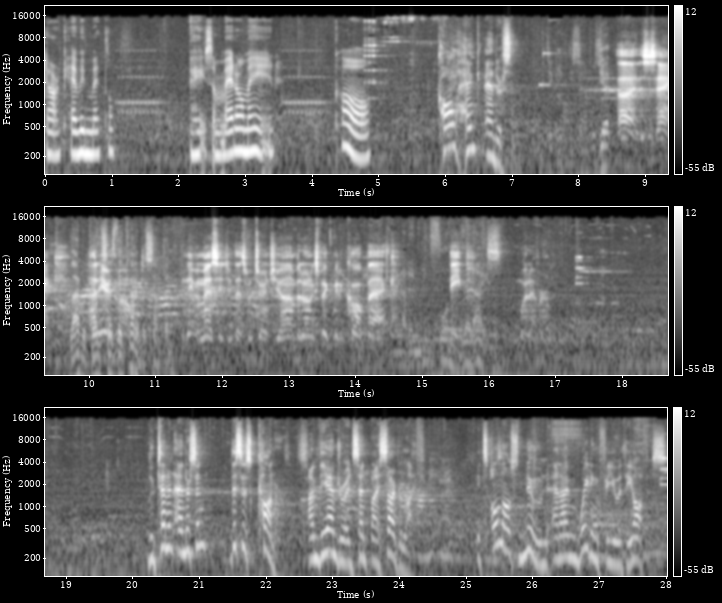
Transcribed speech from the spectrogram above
Dark heavy metal. He's a metal man. Call. Call Hank Anderson. Hi, this is Hank. Lab Not report here says at they the cut it with something. Leave a message if that's what turns you on, but don't expect me to call back. Beep. Whatever. Lieutenant Anderson, this is Connor. I'm the android sent by CyberLife. It's almost noon, and I'm waiting for you at the office.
